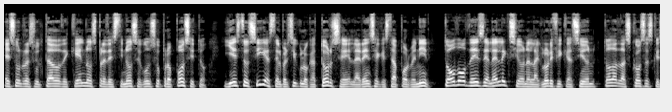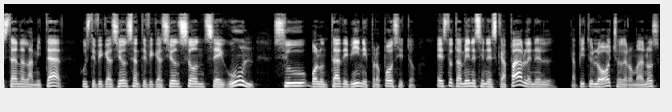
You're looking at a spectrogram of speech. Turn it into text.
es un resultado de que Él nos predestinó según su propósito. Y esto sigue hasta el versículo 14, la herencia que está por venir. Todo desde la elección a la glorificación, todas las cosas que están a la mitad, justificación, santificación, son según su voluntad divina y propósito. Esto también es inescapable en el capítulo 8 de Romanos.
